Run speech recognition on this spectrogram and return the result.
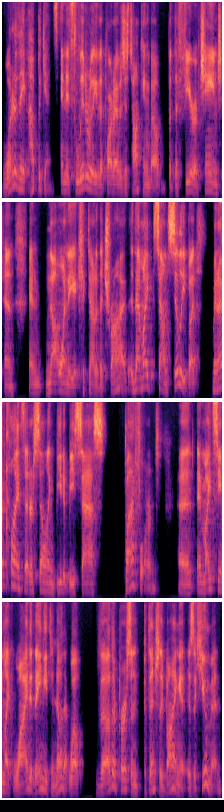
what are they up against? And it's literally the part i was just talking about but the fear of change and and not wanting to get kicked out of the tribe. That might sound silly but i mean i have clients that are selling b2b saas platforms and it might seem like why did they need to know that? Well the other person potentially buying it is a human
